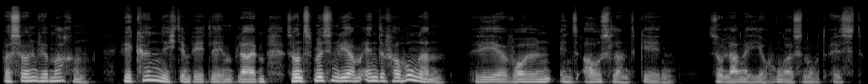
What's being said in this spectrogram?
was sollen wir machen? Wir können nicht in Bethlehem bleiben, sonst müssen wir am Ende verhungern. Wir wollen ins Ausland gehen, solange hier Hungersnot ist.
